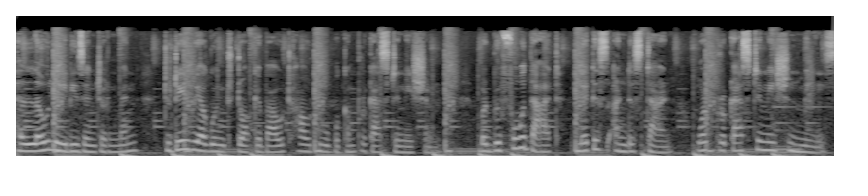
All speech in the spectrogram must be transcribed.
Hello, ladies and gentlemen. Today we are going to talk about how to overcome procrastination. But before that, let us understand what procrastination means.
